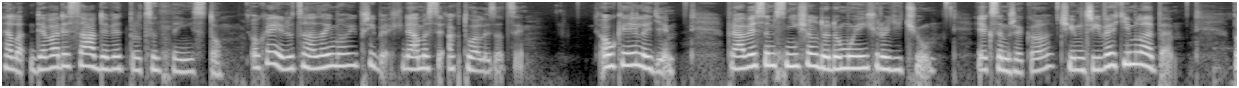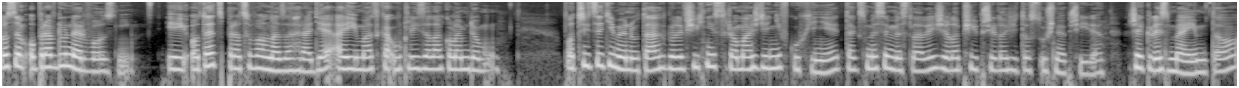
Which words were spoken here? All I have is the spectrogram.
Hele, 99% není 100. OK, docela zajímavý příběh. Dáme si aktualizaci. OK lidi, právě jsem s ní šel do domu jejich rodičů. Jak jsem řekl, čím dříve, tím lépe. Byl jsem opravdu nervózní. Její otec pracoval na zahradě a její matka uklízela kolem domu. Po 30 minutách byli všichni shromážděni v kuchyni, tak jsme si mysleli, že lepší příležitost už nepřijde. Řekli jsme jim to,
